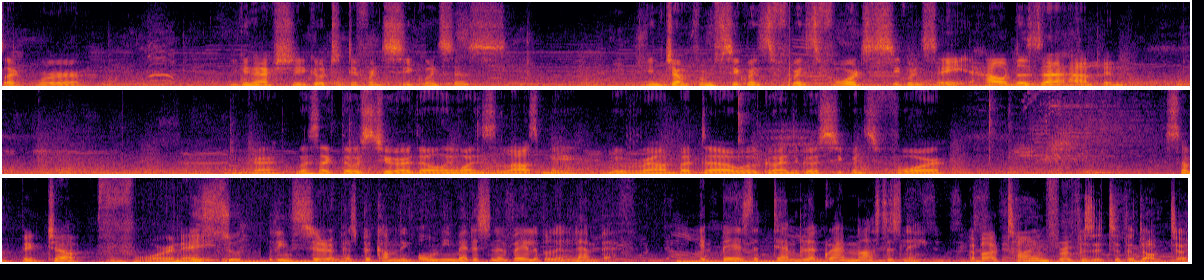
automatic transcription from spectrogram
Looks like we're... You can actually go to different sequences. You can jump from sequence, sequence 4 to sequence 8. How does that happen? Okay, looks like those two are the only ones that allows me to move around, but uh, we'll go ahead and go to sequence 4. That's a big jump. 4 and 8? This soothing syrup has become the only medicine available in Lambeth. It bears the Templar Grandmaster's name. About time for a visit to the doctor.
